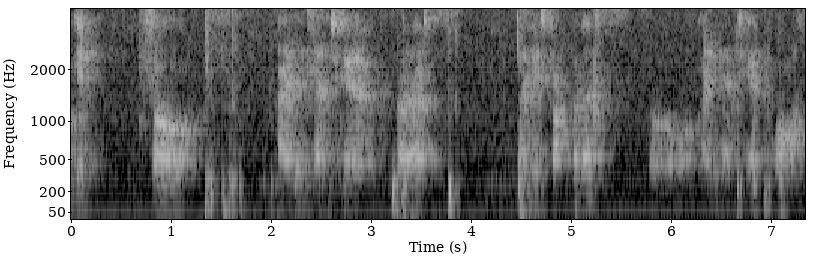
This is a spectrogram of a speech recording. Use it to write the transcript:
Okay, so Will colors, list of colors. So I set here const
